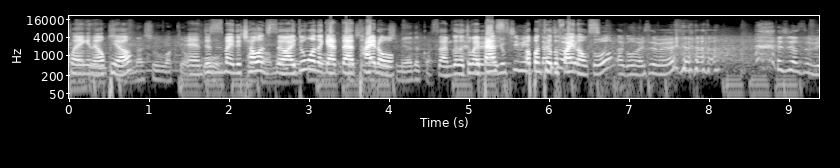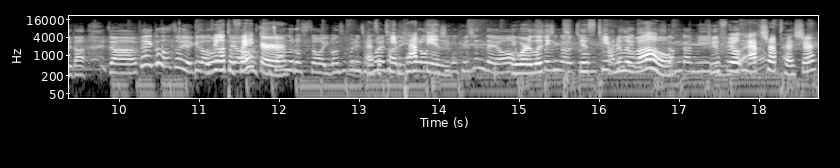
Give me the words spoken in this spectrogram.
playing in LPL, and this is my new challenge, so I do want to get that title. So I'm gonna do my 네, best up until the finals. 없고라고 말씀을 해주셨습니다. 자, 페이커 선수 얘기 Moving on to 나눠볼게요. Faker. 주장으로서 이번 스프링 As a 정말 잘 team 이끌어 captain, 주시고 계신데요. You are leading this team really well. Do you 좀 feel extra pressure?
